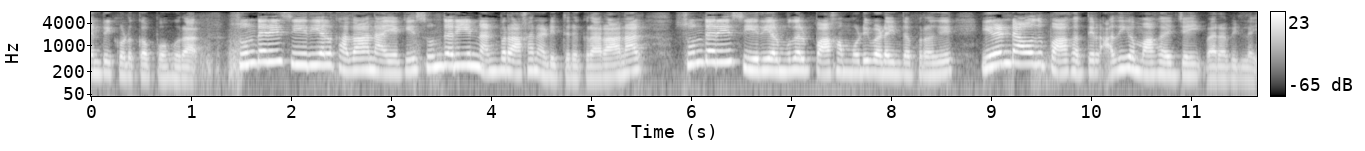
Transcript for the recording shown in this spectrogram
என்ட்ரி கொடுக்க போகிறார். சுந்தரி சீரியல் கதாநாயகி சுந்தரியின் நண்பராக நடித்திருக்கிறார். ஆனால் சுந்தரி சீரியல் முதல் பாகம் முடிவடைந்த பிறகு இரண்டாவது பாகத்தில் அதிகமாக ஜெய் வரவில்லை.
